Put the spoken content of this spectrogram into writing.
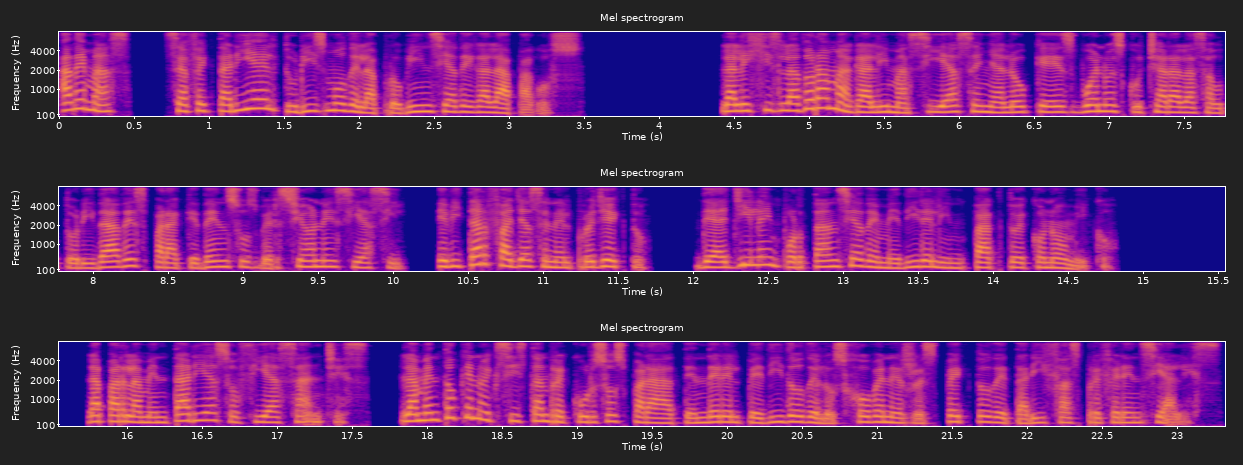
Además, se afectaría el turismo de la provincia de Galápagos. La legisladora Magali Macías señaló que es bueno escuchar a las autoridades para que den sus versiones y así, evitar fallas en el proyecto, de allí la importancia de medir el impacto económico. La parlamentaria Sofía Sánchez, lamentó que no existan recursos para atender el pedido de los jóvenes respecto de tarifas preferenciales.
